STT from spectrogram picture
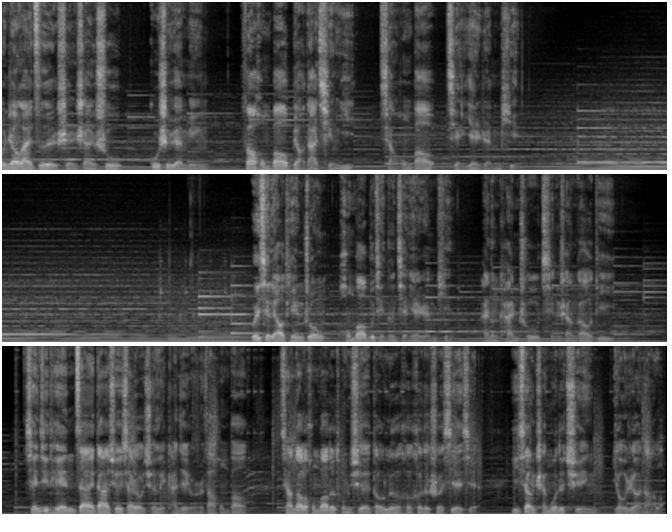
文章来自沈善书，故事原名：发红包表达情谊，抢红包检验人品。微信聊天中，红包不仅能检验人品，还能看出情商高低。前几天在大学校友群里看见有人发红包，抢到了红包的同学都乐呵呵地说谢谢。一向沉默的群又热闹了。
